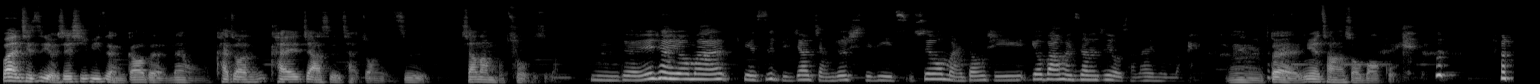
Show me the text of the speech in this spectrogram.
不然其实有些 CP 值很高的那种开妆开架式彩妆也是相当不错，不是吧？嗯，对，因为像优妈也是比较讲究 CP 值，所以我买东西优爸会知道是有常在里面买。嗯，对，因为常常收包裹。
